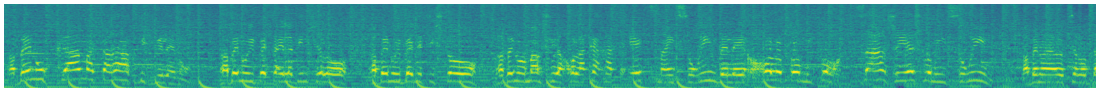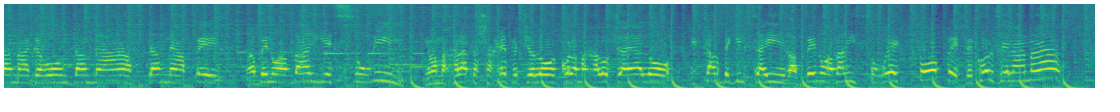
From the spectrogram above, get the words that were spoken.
רבנו כמה טרח בשבילנו. רבנו איבד את הילדים שלו, רבנו איבד את אשתו, רבנו אמר שהוא יכול לקחת עץ מהייסורים ולאכול אותו מתוך צער שיש לו מייסורים. רבנו היה יוצא לו דם מהגרון, דם מהאף, דם מהפה, רבנו עבר ייסורים עם המחלת השחפת שלו, כל המחלות שהיה לו, נפטר בגיל צעיר, רבנו עבר ייסורי תופת, וכל זה למה?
